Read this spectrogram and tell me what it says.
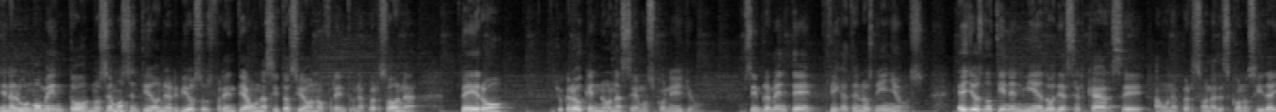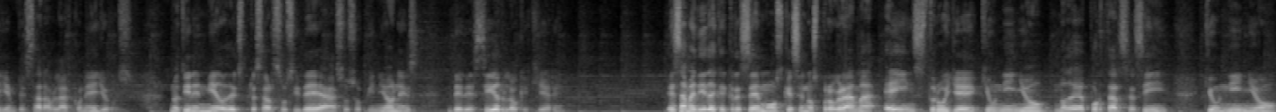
en algún momento nos hemos sentido nerviosos frente a una situación o frente a una persona, pero yo creo que no nacemos con ello. Simplemente fíjate en los niños. Ellos no tienen miedo de acercarse a una persona desconocida y empezar a hablar con ellos. No tienen miedo de expresar sus ideas, sus opiniones, de decir lo que quieren. Es a medida que crecemos que se nos programa e instruye que un niño no debe portarse así, que un niño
